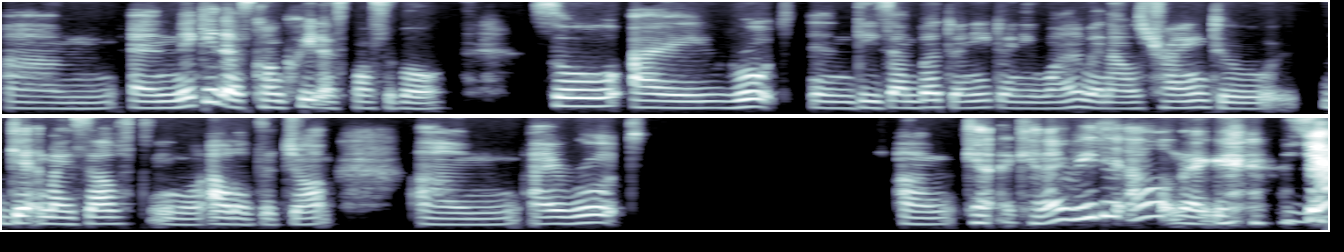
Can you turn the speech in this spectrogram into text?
um and make it as concrete as possible. So I wrote in December 2021 when I was trying to get myself, you know, out of the job. Um, I wrote. Um, can can I read it out? Like yeah,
